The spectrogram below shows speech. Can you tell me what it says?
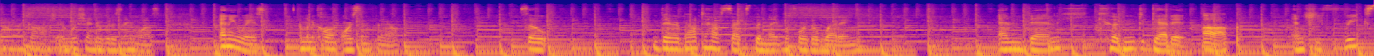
my gosh, I wish I knew what his name was. Anyways, I'm gonna call him Orson for now. So they're about to have sex the night before the wedding, and then he couldn't get it up, and she freaks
